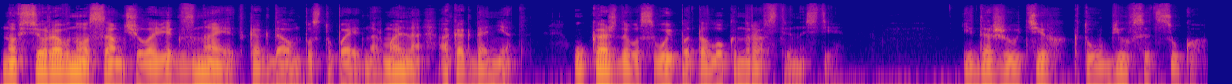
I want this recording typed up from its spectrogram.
Но все равно сам человек знает, когда он поступает нормально, а когда нет. У каждого свой потолок нравственности. И даже у тех, кто убил Сацуко?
